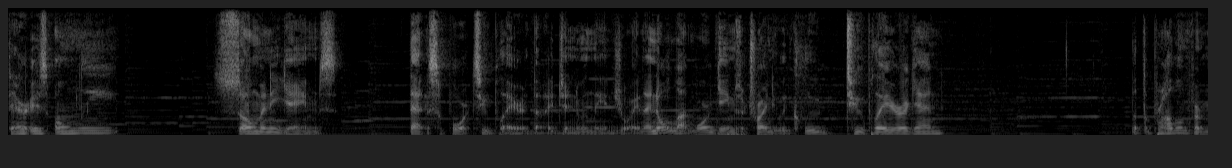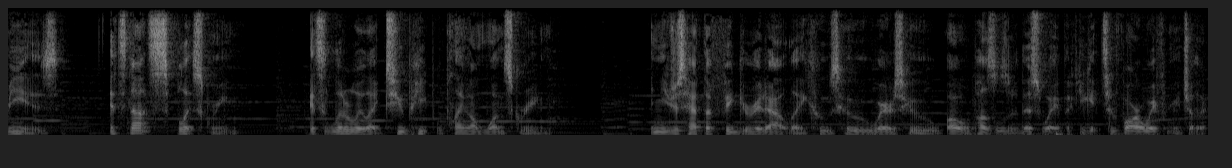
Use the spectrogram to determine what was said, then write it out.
there is only so many games that support two player that I genuinely enjoy. And I know a lot more games are trying to include two player again. But the problem for me is it's not split screen. It's literally like two people playing on one screen. And you just have to figure it out like who's who, where's who. Oh, puzzles are this way, but you get too far away from each other.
